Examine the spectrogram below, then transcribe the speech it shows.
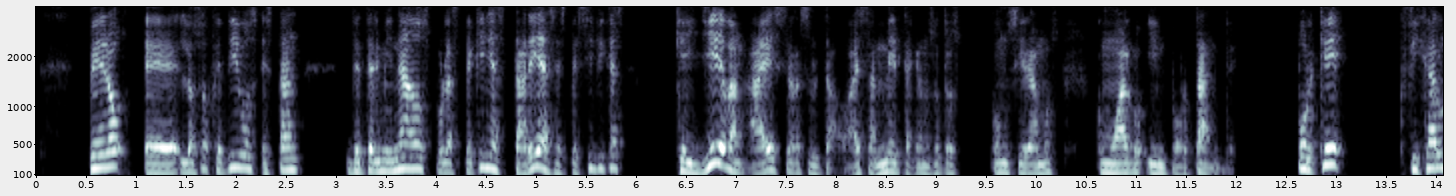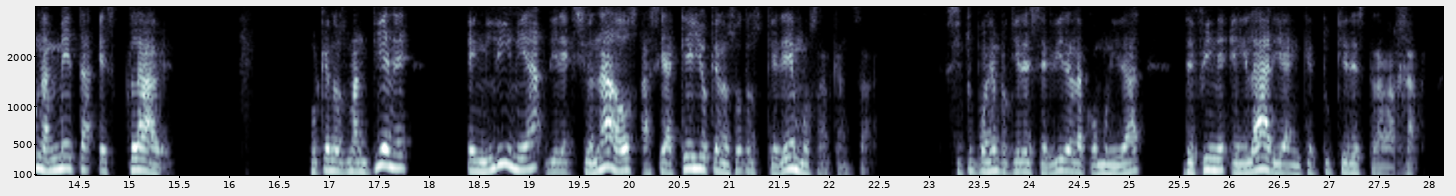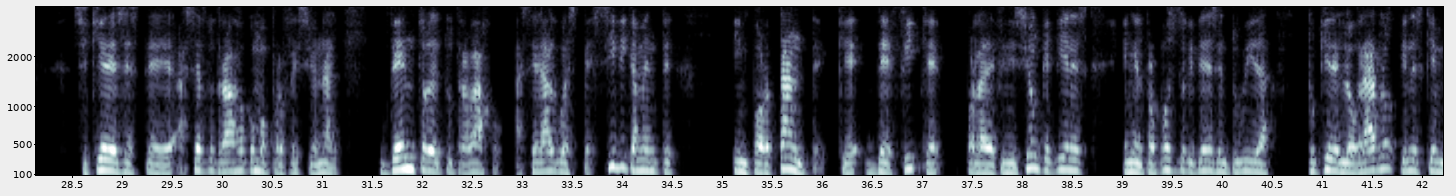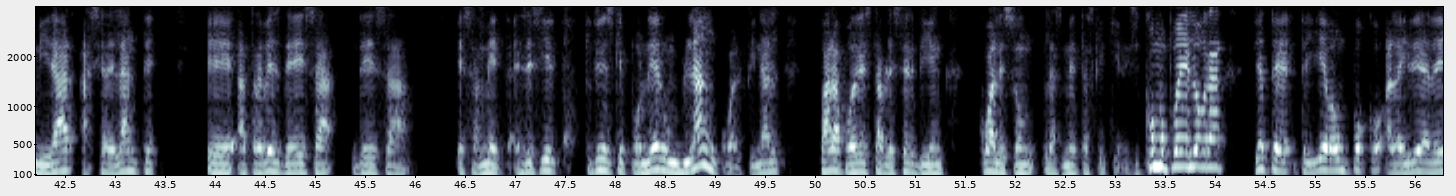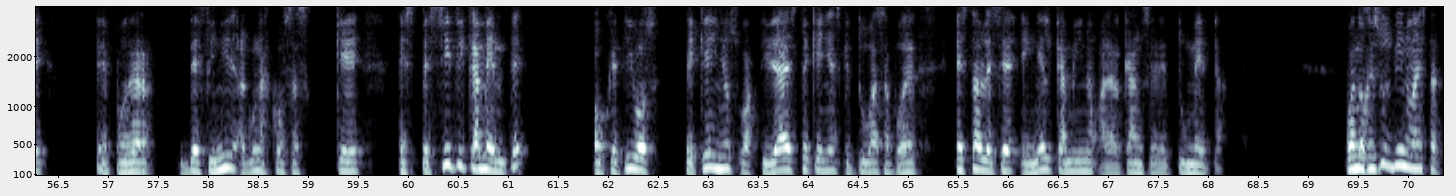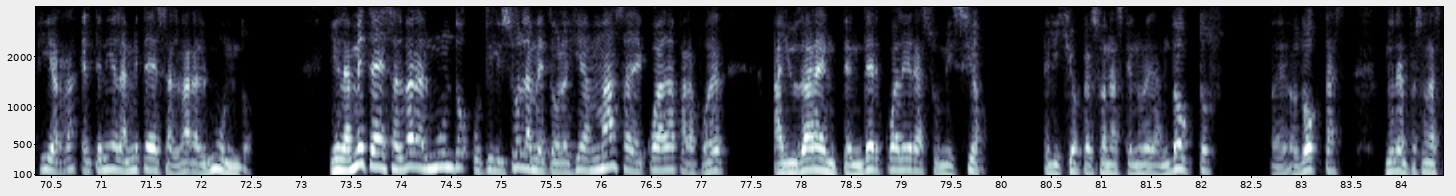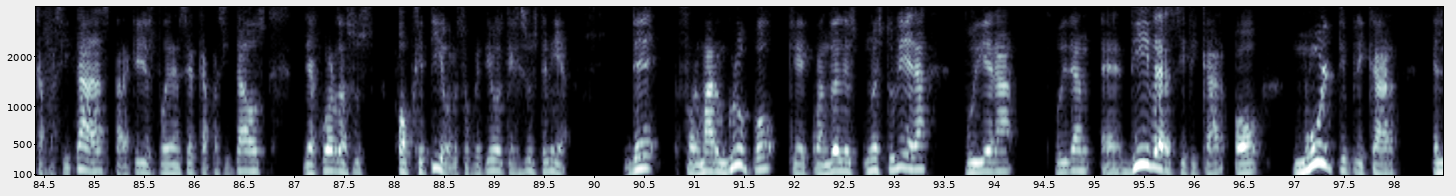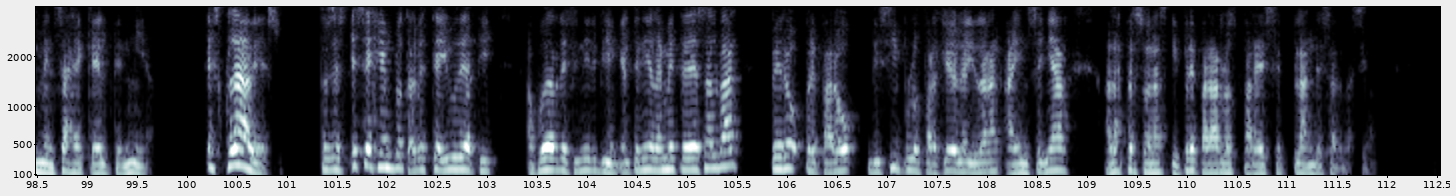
pero eh, los objetivos están determinados por las pequeñas tareas específicas que llevan a ese resultado, a esa meta que nosotros consideramos como algo importante. ¿Por qué fijar una meta es clave? Porque nos mantiene en línea direccionados hacia aquello que nosotros queremos alcanzar. Si tú, por ejemplo, quieres servir a la comunidad, define el área en que tú quieres trabajar. Si quieres este, hacer tu trabajo como profesional, dentro de tu trabajo, hacer algo específicamente importante que, que por la definición que tienes en el propósito que tienes en tu vida, tú quieres lograrlo, tienes que mirar hacia adelante eh, a través de esa, de esa, esa meta. Es decir, tú tienes que poner un blanco al final para poder establecer bien cuáles son las metas que quieres. Y cómo puedes lograr, ya te, lleva un poco a la idea de eh, poder definir algunas cosas que específicamente objetivos pequeños o actividades pequeñas que tú vas a poder establecer en el camino al alcance de tu meta. Cuando Jesús vino a esta tierra, él tenía la meta de salvar al mundo. Y en la meta de salvar al mundo utilizó la metodología más adecuada para poder ayudar a entender cuál era su misión. Eligió personas que no eran doctos eh, o doctas, no eran personas capacitadas para que ellos pudieran ser capacitados de acuerdo a sus objetivos, los objetivos que Jesús tenía de formar un grupo que cuando él no estuviera pudiera, pudieran eh, diversificar o multiplicar el mensaje que él tenía. Es clave eso. Entonces, ese ejemplo tal vez te ayude a ti a poder definir bien. Él tenía la meta de salvar, pero preparó discípulos para que ellos le ayudaran a enseñar a las personas y prepararlos para ese plan de salvación.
